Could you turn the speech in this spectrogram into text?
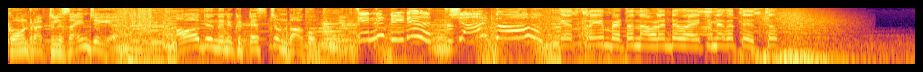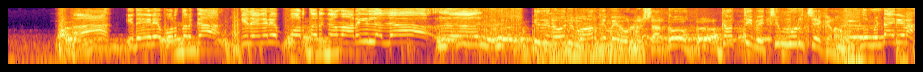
കോൺട്രാക്റ്റിൽ സൈൻ ചെയ്യാൻ ആദ്യം നിനക്ക് ടെസ്റ്റ് ഉണ്ടാകും. എന്നെ വിട് ഷാർക്കോ. എത്രയും പെട്ടെന്ന് അവൾ എന്റെ വയറ്റിനകത്ത് എത്തും. ആ, ഇതെങ്ങനെയാ പുറത്തെടുക്ക? ഇതെങ്ങനെ പുറത്തെടുക്കാന്ന് അറിയില്ലല്ലോ. ഇതിനൊരു മാർഗമേ ഉള്ളൂ ഷാർക്കോ. കത്തി വെച്ച് മുറിച്ചേക്കണം. ഇത് മിണ്ടായിരിക്കടാ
